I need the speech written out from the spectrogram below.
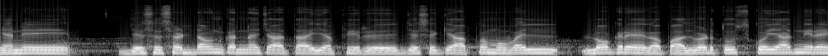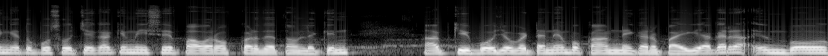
यानी जैसे शट डाउन करना चाहता है या फिर जैसे कि आपका मोबाइल लॉक रहेगा पासवर्ड तो उसको याद नहीं रहेंगे तो वो सोचेगा कि मैं इसे पावर ऑफ़ कर देता हूँ, लेकिन आपकी वो जो बटन है वो काम नहीं कर पाएगी। अगर वो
